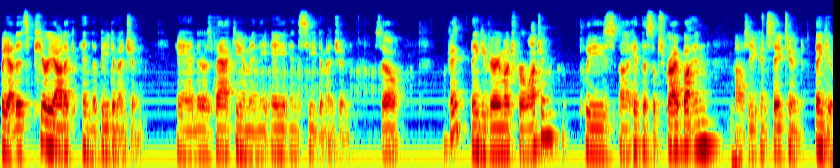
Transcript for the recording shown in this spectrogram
but yeah it's periodic in the B dimension and there's vacuum in the A and C dimension. So, okay, thank you very much for watching. Please uh, hit the subscribe button uh, so you can stay tuned. Thank you.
